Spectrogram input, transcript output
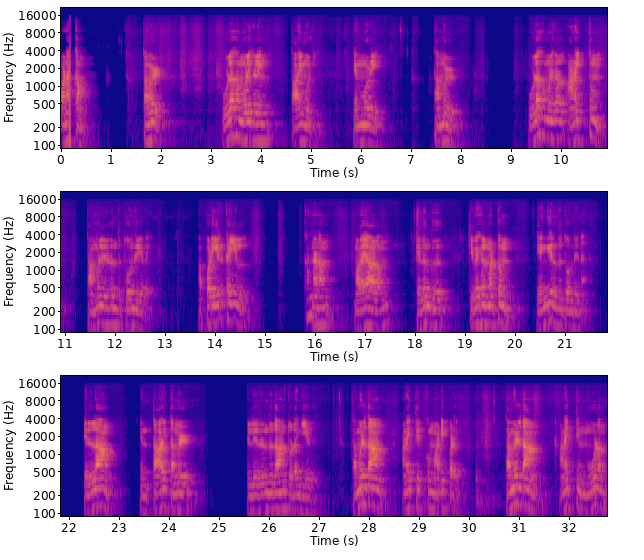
வணக்கம். தமிழ் உலக மொழிகளின் தாய்மொழி எம்மொழி தமிழ். உலக மொழிகள் அனைத்தும் தமிழிலிருந்து தோன்றியவை. அப்படி இருக்கையில் கன்னடம் மலையாளம் தெலுங்கு இவைகள் மட்டும் எங்கிருந்து தோன்றின? எல்லாம் என் தாய் தமிழ் தமிழிலிருந்து தான் தொடங்கியது. தமிழ்தான் அனைத்திற்கும் அடிப்படை. தமிழ்தான் அனைத்தின் மூலம்.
